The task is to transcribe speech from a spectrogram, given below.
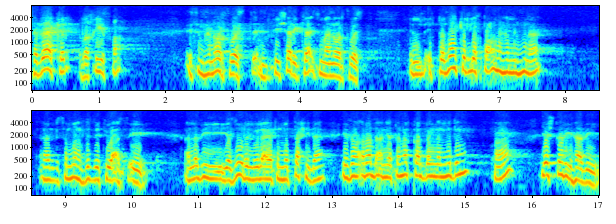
تذاكر رخيصة اسمها Northwest في شركة اسمها Northwest. التذاكر يقطعونها من هنا. هذا بيسموها Visit USA الذي يزور الولايات المتحدة إذا أراد أن يتنقل بين المدن ها يشتري هذه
